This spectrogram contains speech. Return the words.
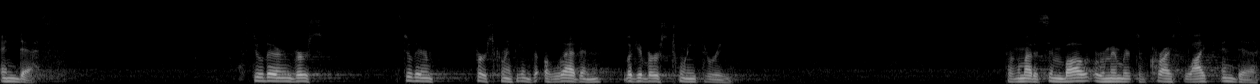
and death. Still there in verse, still there in 1 Corinthians 11. Look at verse 23. Talking about a symbolic remembrance of Christ's life and death.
